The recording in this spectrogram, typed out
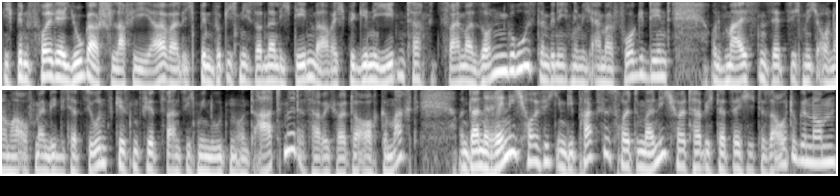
Ich bin voll der Yoga-Schlaffi, ja, weil ich bin wirklich nicht sonderlich dehnbar. Aber ich beginne jeden Tag mit zweimal Sonnengruß, dann bin ich nämlich einmal vorgedehnt und meistens setze ich mich auch nochmal auf mein Meditationskissen für 20 Minuten und atme. Das habe ich heute auch gemacht. Und dann renne ich häufig in die Praxis, heute mal nicht. Heute habe ich tatsächlich das Auto genommen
